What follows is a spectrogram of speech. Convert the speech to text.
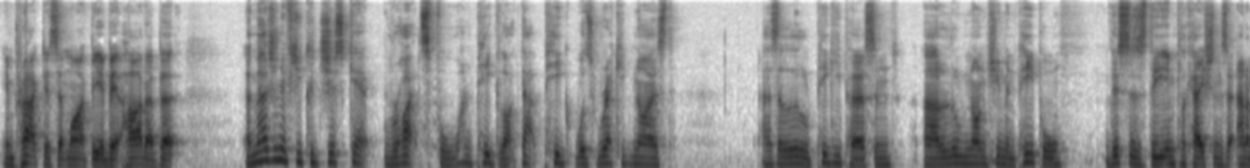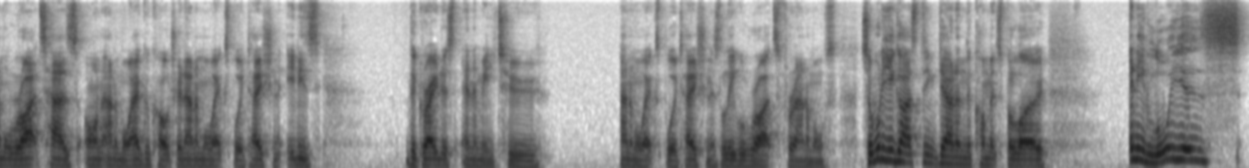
In practice, it might be a bit harder, but imagine if you could just get rights for one pig, like that pig was recognized as a little piggy person, a little non-human people. This is the implications that animal rights has on animal agriculture and animal exploitation. It is the greatest enemy to animal exploitation is legal rights for animals. So what do you guys think down in the comments below? Any lawyers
